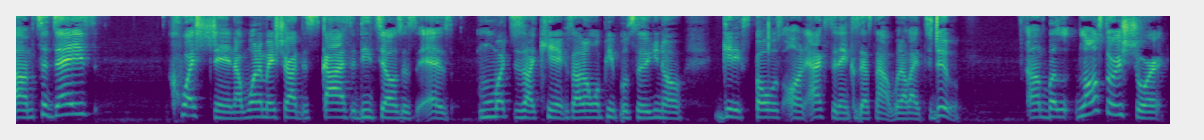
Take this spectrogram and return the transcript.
um, today's question, I want to make sure I disguise the details as, as much as I can because I don't want people to, you know, get exposed on accident because that's not what I like to do. Um, but long story short,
